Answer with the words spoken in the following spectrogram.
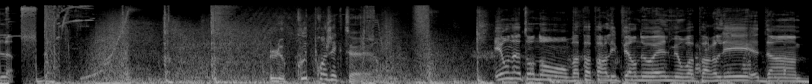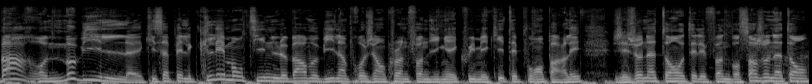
Noël. Le coup de projecteur. Et en attendant, on va pas parler Père Noël, mais on va parler d'un bar mobile qui s'appelle Clémentine, le bar mobile, un projet en crowdfunding avec We Make It. Et pour en parler, j'ai Jonathan au téléphone. Bonsoir Jonathan.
